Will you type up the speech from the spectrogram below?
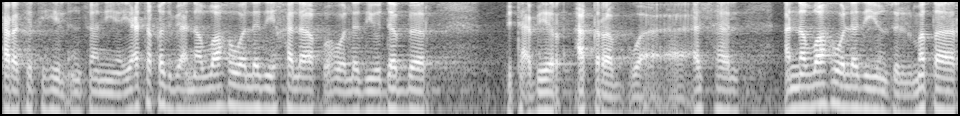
حركته الإنسانية يعتقد بأن الله هو الذي خلق وهو الذي يدبر بتعبير أقرب وأسهل أن الله هو الذي ينزل المطر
